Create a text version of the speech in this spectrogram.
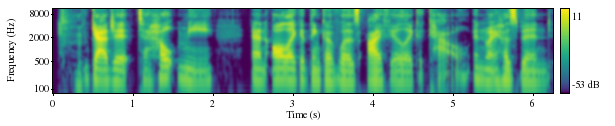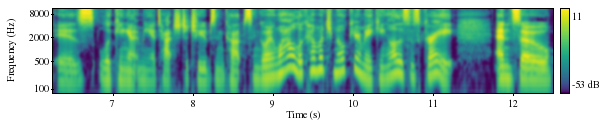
gadget to help me. And all I could think of was, I feel like a cow. And my husband is looking at me attached to tubes and cups and going, wow, look how much milk you're making. Oh, this is great. And so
